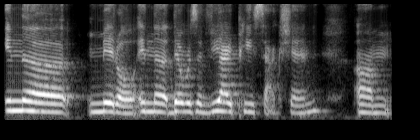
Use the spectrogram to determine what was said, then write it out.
in the middle, in the, there was a VIP section um,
